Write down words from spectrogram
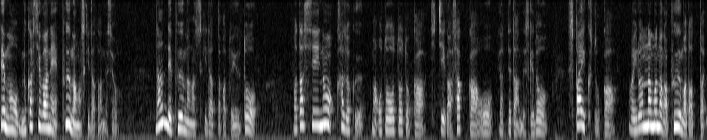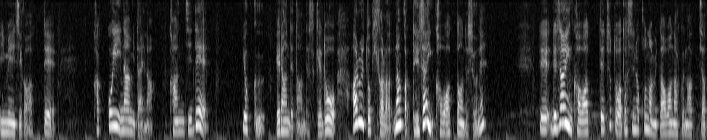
でも昔はねプーマが好きだったんですよなんでプーマが好きだったかというと私の家族、まあ、弟とか父がサッカーをやってたんですけどスパイクとかなんかいろんなものがプーマだったイメージがあってかっこいいなみたいな感じでよく選んでたんですけどある時からなんかデザイン変わったんですよね。でデザイン変わってちょっと私の好みと合わなくなっちゃっ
